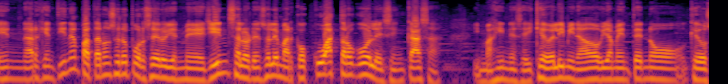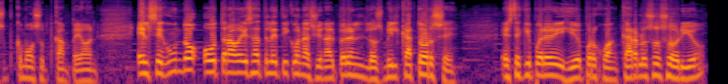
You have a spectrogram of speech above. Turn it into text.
En Argentina empataron 0 por 0 y en Medellín San Lorenzo le marcó 4 goles en casa. Imagínense, y quedó eliminado, obviamente no quedó como subcampeón. El segundo, otra vez Atlético Nacional, pero en el 2014. Este equipo era dirigido por Juan Carlos Osorio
